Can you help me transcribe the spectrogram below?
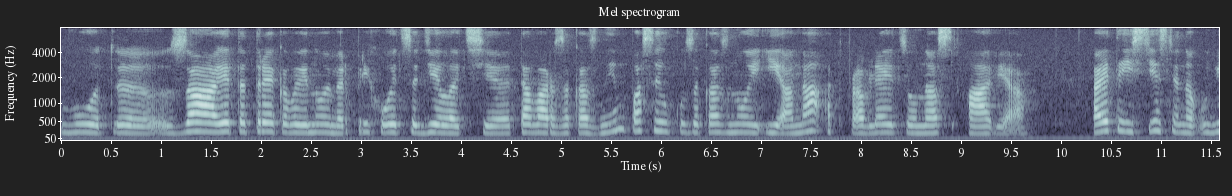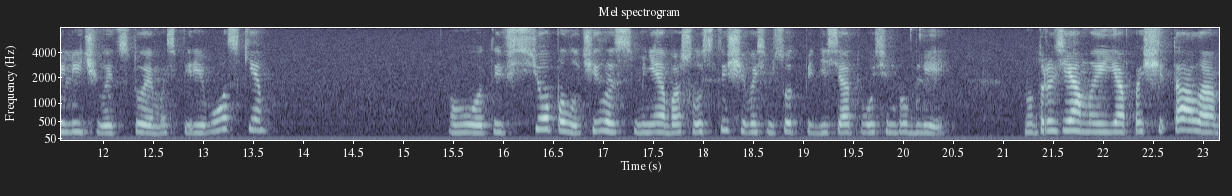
Вот, э, за этот трековый номер приходится делать э, товар заказным, посылку заказной, и она отправляется у нас авиа. А это, естественно, увеличивает стоимость перевозки. Вот, и все получилось, мне обошлось 1858 рублей. Но, друзья мои, я посчитала,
